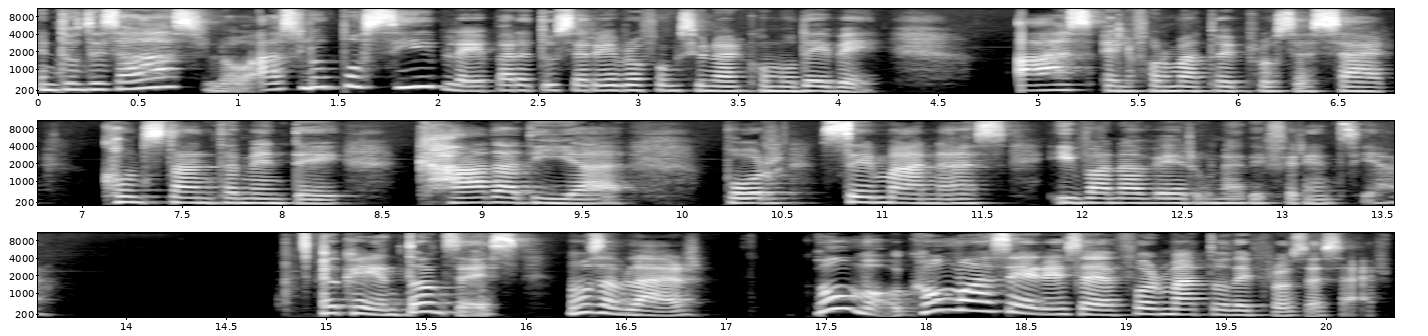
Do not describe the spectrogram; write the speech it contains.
Entonces hazlo, haz lo posible para tu cerebro funcionar como debe. Haz el formato de procesar constantemente, cada día, por semanas y van a ver una diferencia. Ok, entonces vamos a hablar cómo, cómo hacer ese formato de procesar.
